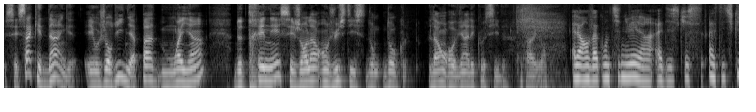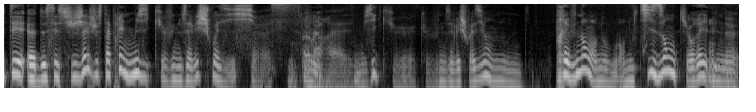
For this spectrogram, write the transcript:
c'est ça qui est dingue. Et aujourd'hui, il n'y a pas de moyen de traîner ces gens-là en justice. Donc, donc là, on revient à l'écocide, par exemple. Alors, on va continuer hein, à, à discuter euh, de ces sujets juste après une musique que vous nous avez choisie. Euh, Ah oui. euh, une musique euh, que vous nous avez choisie en nous prévenant, en nous, en nous teasant qu'il y aurait une,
